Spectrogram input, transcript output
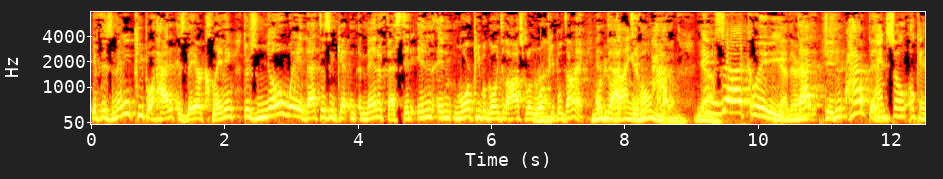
If as many people had it as they are claiming, there's no way that doesn't get manifested in in more people going to the hospital and more Right. people dying. More and people that dying at home happen. even. Yeah. Exactly. Yeah, that ha- didn't happen. And so, okay,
